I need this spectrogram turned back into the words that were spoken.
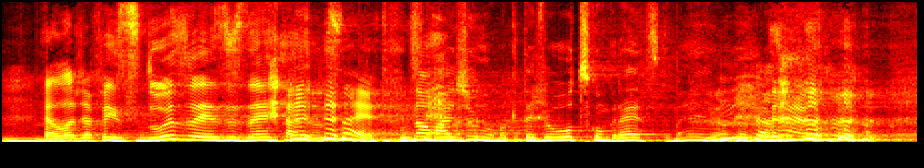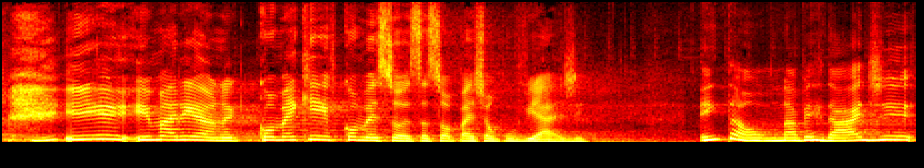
Uhum. Ela já fez duas vezes, né? Tá dando certo. Funciona. Não, mais de uma, que teve outros congressos também. e, e Mariana, como é que começou essa sua paixão por viagem? Então, na verdade,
